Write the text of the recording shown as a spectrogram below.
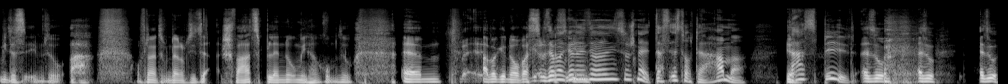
wie das eben so, ah, auf und dann noch diese Schwarzblende um ihn herum so. Ähm, aber genau, was, Sag mal, was nicht so schnell. Das ist doch der Hammer. Ja. Das Bild. Also, also, also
